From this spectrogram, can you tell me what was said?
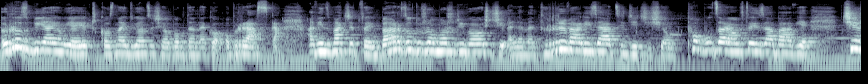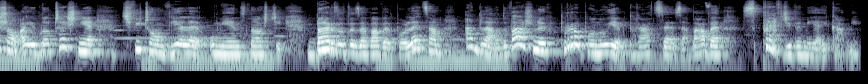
rozbijają jajeczko znajdujące się obok danego obrazka. A więc macie tutaj bardzo dużo możliwości, element rywalizacji, dzieci się pobudzają w tej zabawie, cieszą, a jednocześnie ćwiczą wiele umiejętności. Bardzo tę zabawę polecam, a dla odważnych proponuję pracę, zabawę z prawdziwymi jajkami.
